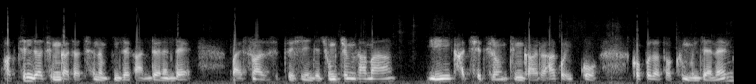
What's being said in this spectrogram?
확진자 증가 자체는 문제가 안 되는데 말씀하셨듯이 이제 중증 사망 이 같이 증가를 하고 있고 그것보다 더 큰 문제는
